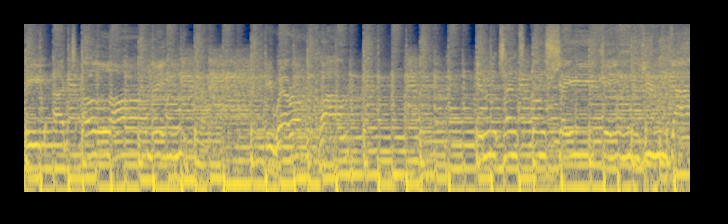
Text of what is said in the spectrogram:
He act alarming. Beware of the clown. Intent on shaking you down.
